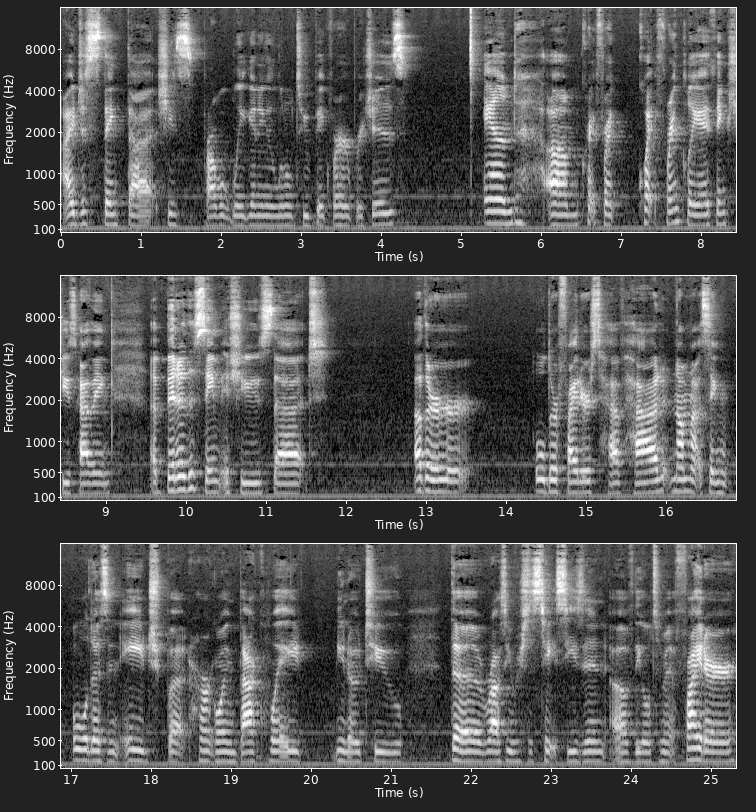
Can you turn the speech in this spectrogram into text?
I just think that she's probably getting a little too big for her britches. And um, quite, quite frankly, I think she's having a bit of the same issues that other older fighters have had. Now, I'm not saying old as an age, but her going back way, you know, to the Rousey versus Tate season of The Ultimate Fighter,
